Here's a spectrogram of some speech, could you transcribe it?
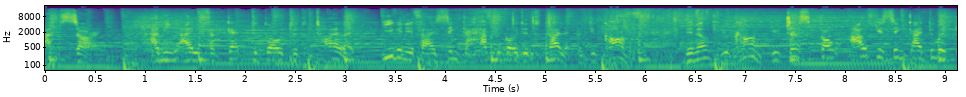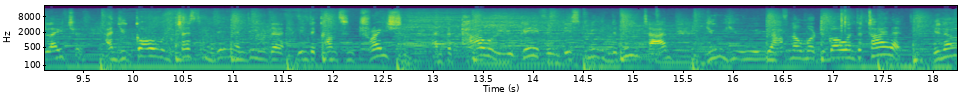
I'm sorry. I mean, I forget to go to the toilet, even if I think I have to go to the toilet, but you can't. You know, you can't. You just go out. You think I do it later, and you go and just in the and in the in the concentration and the power you give in this in the meantime, you you you have no more to go in the toilet. You know,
